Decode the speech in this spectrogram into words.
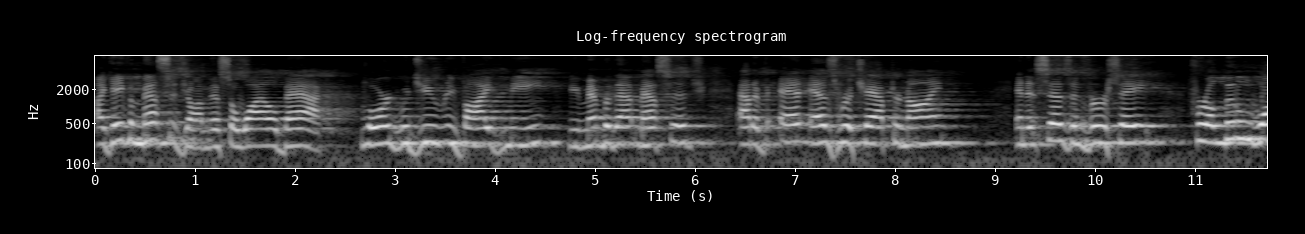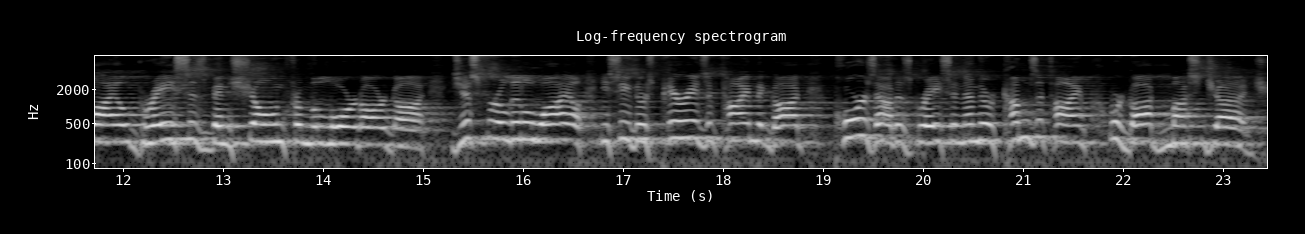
I gave a message on this a while back. Lord, would you revive me? Do you remember that message? Out of Ezra chapter 9. And it says in verse 8, For a little while grace has been shown from the Lord our God. Just for a little while. You see, there's periods of time that God pours out His grace, and then there comes a time where God must judge.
